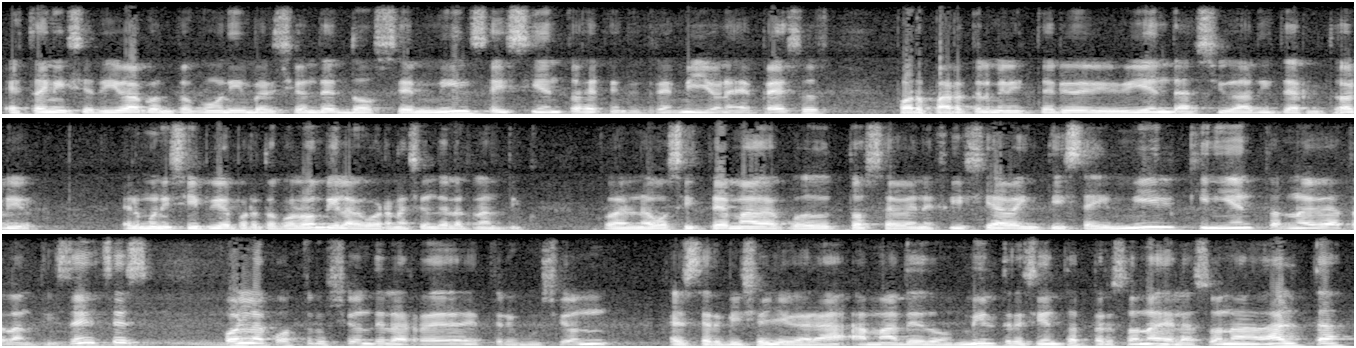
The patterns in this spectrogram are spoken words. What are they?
Esta iniciativa contó con una inversión de 12.673 millones de pesos por parte del Ministerio de Vivienda, Ciudad y Territorio el municipio de Puerto Colombia y la gobernación del Atlántico. Con el nuevo sistema de acueductos se beneficia a 26.509 atlanticenses. Con la construcción de la red de distribución, el servicio llegará a más de 2.300 personas de la zona alta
